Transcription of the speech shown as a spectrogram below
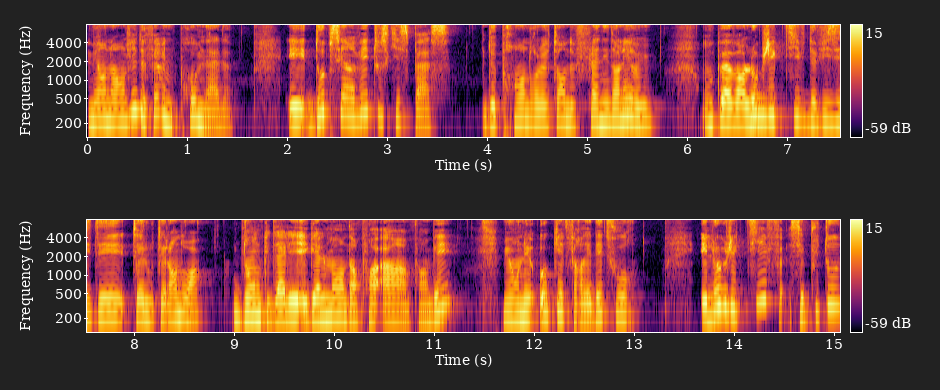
mais on a envie de faire une promenade et d'observer tout ce qui se passe, de prendre le temps de flâner dans les rues. On peut avoir l'objectif de visiter tel ou tel endroit, donc d'aller également d'un point A à un point B, mais on est ok de faire des détours. Et l'objectif, c'est plutôt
